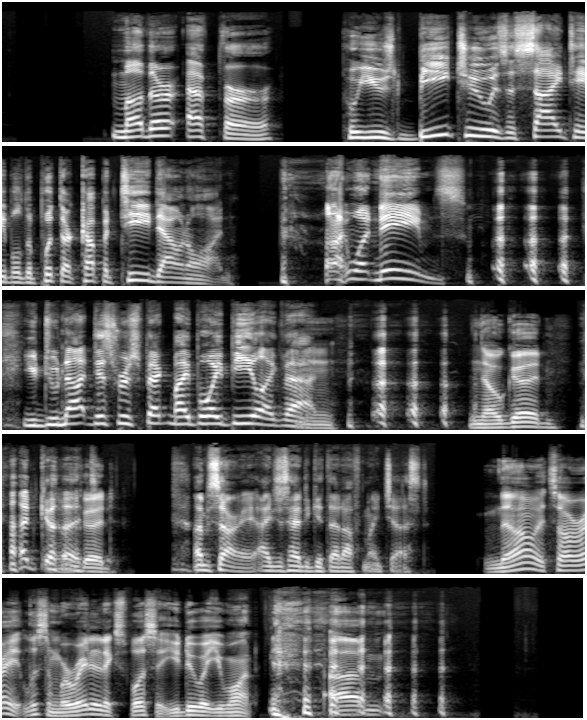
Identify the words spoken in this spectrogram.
mother effer who used B2 as a side table to put their cup of tea down on? I want names. you do not disrespect my boy B like that. Mm. no good. Not good. No good. I'm sorry. I just had to get that off my chest. No, it's all right. Listen, we're rated explicit. You do what you want. Um,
